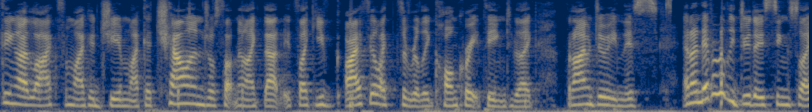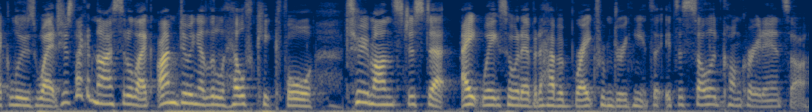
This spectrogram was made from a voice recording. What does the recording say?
thing I like from like a gym, like a challenge or something like that, it's like you've, I feel like it's a really concrete thing to be like, but I'm doing this. And I never really do those things to like lose weight. It's just like a nice little, like, I'm doing a little health kick for two months, just at eight weeks or whatever to have a break from drinking. It's a, it's a solid concrete answer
